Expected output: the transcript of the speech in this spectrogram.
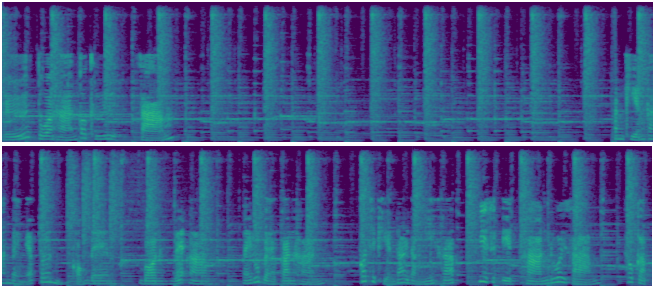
หรือตัวหารก็คือ 3การเขียนการแบ่งแอปเปิลของแดน บอลและอาร์มในรูปแบบการหาร ก็จะเขียนได้ดังนี้ครับ 21 หารด้วย 3 เท่ากับ 7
